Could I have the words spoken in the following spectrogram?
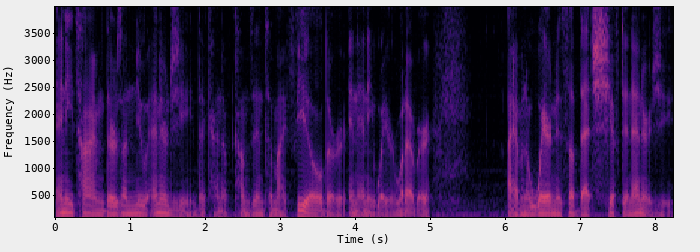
anytime there's a new energy that kind of comes into my field or in any way or whatever, I have an awareness of that shift in energy.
